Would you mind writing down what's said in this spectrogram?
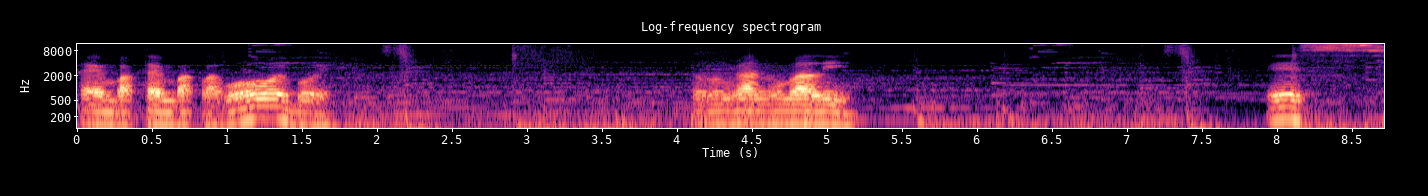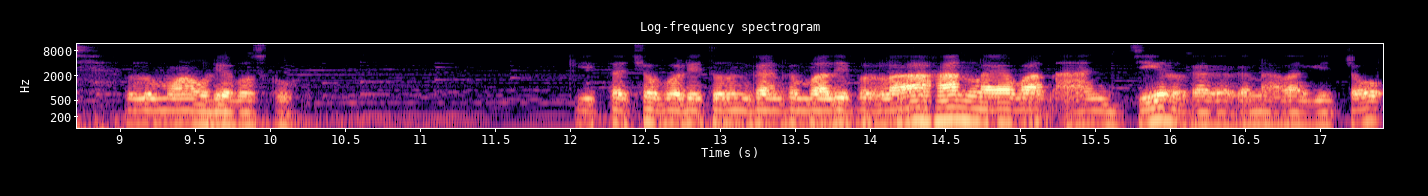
tembak-tembak lah boy boy. Turunkan kembali. Is belum mau dia bosku. Kita coba diturunkan kembali perlahan lewat. Anjir kagak kena lagi cok.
